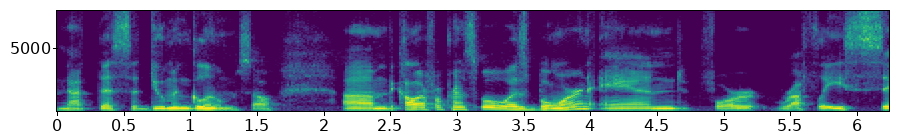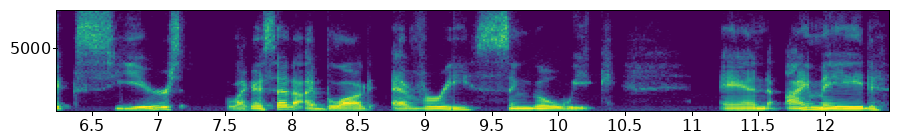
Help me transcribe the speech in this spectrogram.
not this uh, doom and gloom. So um, the Colorful Principal was born, and for roughly six years, like I said, I blogged every single week. And I made,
